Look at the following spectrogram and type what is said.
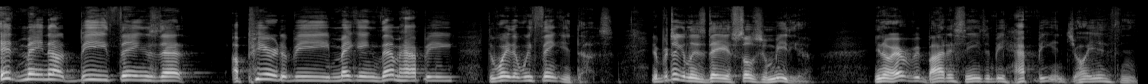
it may not be things that appear to be making them happy the way that we think it does. Know, particularly in this day of social media. You know, everybody seems to be happy and joyous, and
